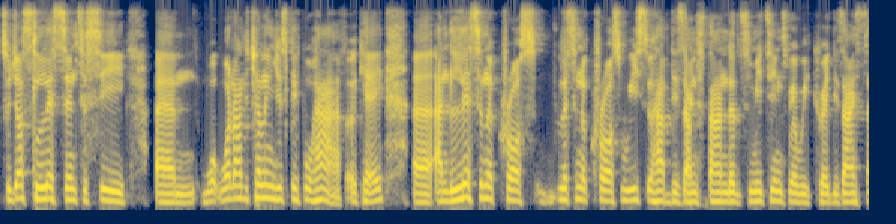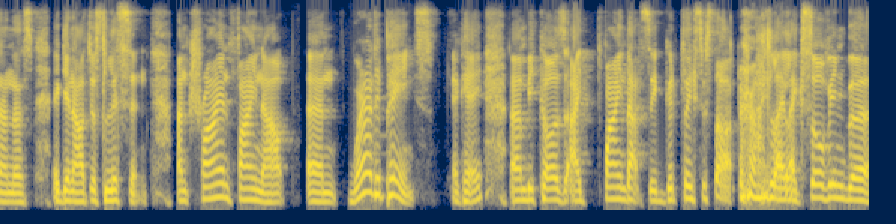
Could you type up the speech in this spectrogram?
so just listen to see um, what what are the challenges people have, okay, uh, and listen across listen across. We used to have design standards meetings where we create design standards. Again, I'll just listen and try and find out um, where are the pains okay? Um, because i find that's a good place to start right? Like like solving the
